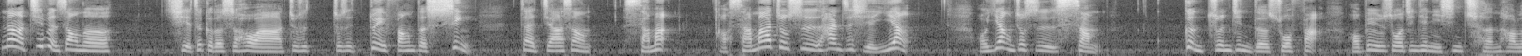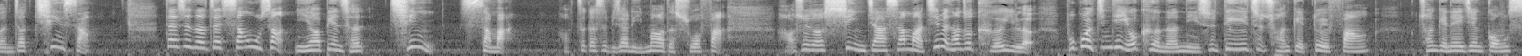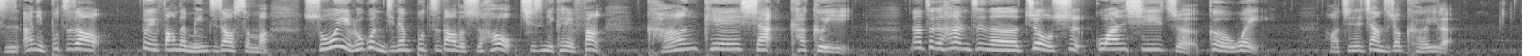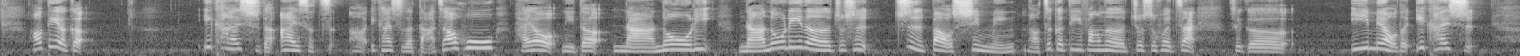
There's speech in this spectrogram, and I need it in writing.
那基本上呢，写这个的时候啊，就是就是对方的姓，再加上什么？好，什么就是汉字写一样，哦，样就是 some。更尊敬的说法，好，比如说今天你姓陈好了，你叫庆赏，但是呢，在商务上你要变成庆什么，好，这个是比较礼貌的说法，好，所以说姓加三么基本上就可以了。不过今天有可能你是第一次传给对方，传给那间公司啊，你不知道对方的名字叫什么，所以如果你今天不知道的时候，其实你可以放関係者 k くい。那这个汉字呢，就是关系着各位。好，其实这样子就可以了。好，第二个，一开始的挨字啊，一开始的打招呼，还有你的ナノ力，ナノ力呢，就是自报姓名啊。这个地方呢，就是会在这个 email 的一开始，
